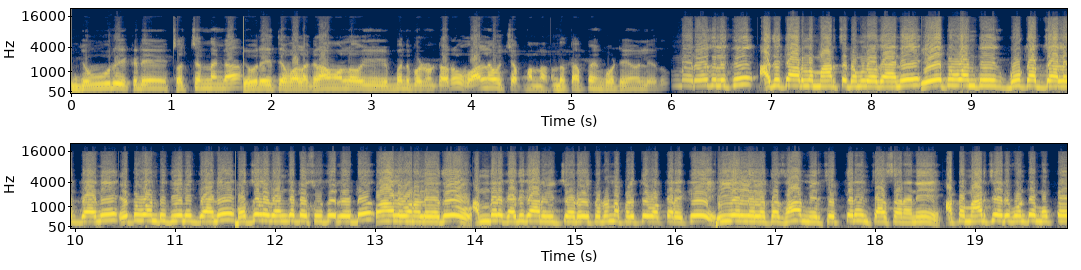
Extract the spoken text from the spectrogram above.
ఇంకెవరు ఇక్కడే స్వచ్ఛందంగా ఎవరైతే వాళ్ళ గ్రామంలో ఇబ్బంది పడి ఉంటారో వాళ్ళనే వచ్చి చెప్పమన్నారు. అంత తప్ప ఇంకోటి ఏమీ లేదు. తొంభై రోజులకి అధికారులు మార్చడంలో గాని ఎటువంటి భూ కబ్జాలకు గాని ఎటువంటి దీనికి గాని బొజ్జల వెంకట సుధీర్ రెడ్డి పాల్గొనలేదు. అందరికి అధికారం ఇచ్చాడు. ఇక్కడ ఉన్న ప్రతి ఒక్కరికి బిఎల్ఏలతో సహా మీరు చెప్తే నేను చేస్తానని. అట్ట మార్చేరుకుంటే ముప్పై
